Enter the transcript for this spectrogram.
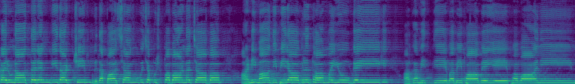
കരുണാതരംഗിതാക്ഷീം ധൃതപാശാങ്കുശപുഷ്പബാണചാപാം അണിമാതിഭിരാവൃതാം മയൂഗൈः അഹമിത്യേവ വിഭാവയേ ഭവാനീം.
